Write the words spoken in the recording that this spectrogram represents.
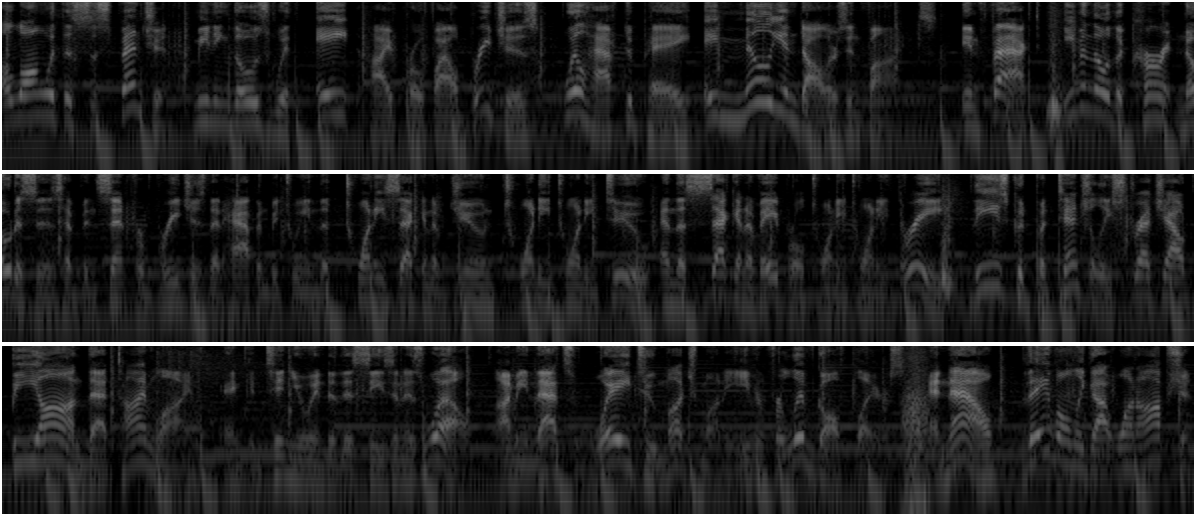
along with a suspension, meaning those with eight high profile breaches will have to pay a million dollars in fines. In fact, even though the current notices have been sent for breaches that happened between the 22nd of June 2022 and the 2nd of April 2023, these could potentially stretch out beyond that timeline and continue into this season as well. I mean, that's way too much money, even for LIV Golf players. And now, they've only got one option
